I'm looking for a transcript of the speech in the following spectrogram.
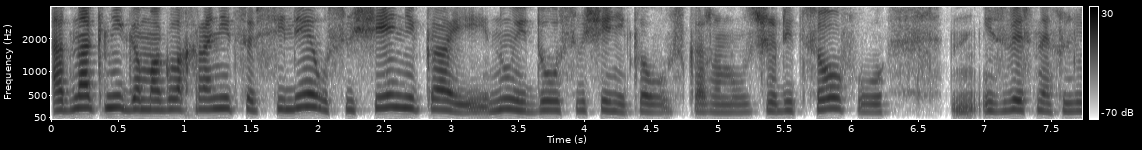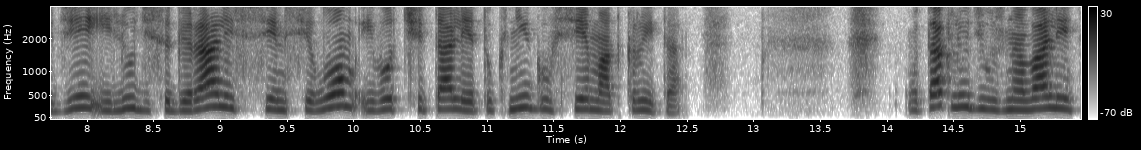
Одна книга могла храниться в селе у священника, и, ну и до священника, у, скажем, у жрецов, у известных людей. И люди собирались всем селом, и вот читали эту книгу всем открыто. Вот так люди узнавали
